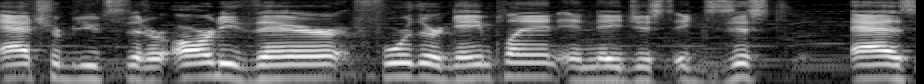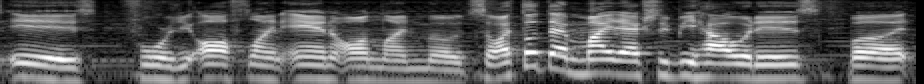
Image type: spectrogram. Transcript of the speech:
attributes that are already there for their game plan and they just exist as is for the offline and online mode. So I thought that might actually be how it is, but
